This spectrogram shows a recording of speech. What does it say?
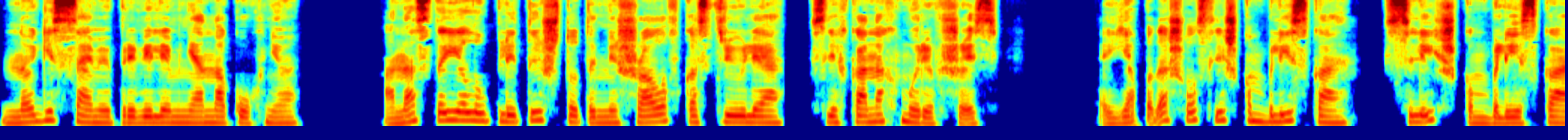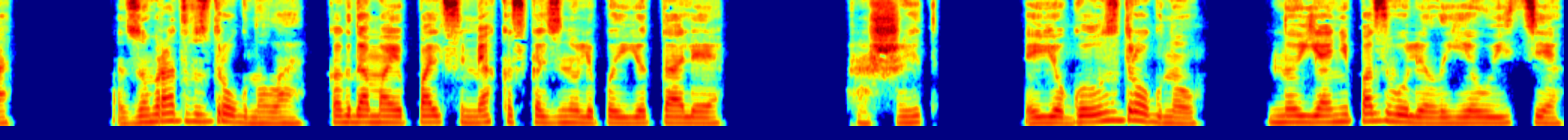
Ноги сами привели меня на кухню. Она стояла у плиты, что-то мешала в кастрюле, слегка нахмурившись. Я подошел слишком близко, слишком близко. Зумрад вздрогнула, когда мои пальцы мягко скользнули по ее талии. «Рашид?» Ее голос дрогнул, но я не позволил ей уйти.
